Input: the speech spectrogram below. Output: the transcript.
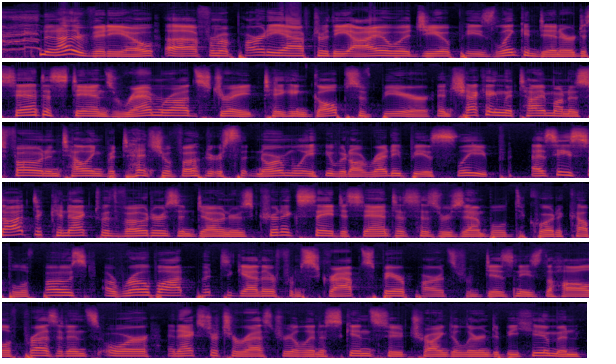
in another video uh, from a party after the Iowa GOP's Lincoln dinner, DeSantis stands ramrod straight, taking gulps of beer and checking the time on his phone and telling potential voters that normally he would already be asleep. As he sought to connect with voters and donors, critics say DeSantis has resembled, to quote a couple of posts, a robot put together from scrapped spare parts from Disney's The Hall of Presidents or an extraterrestrial in a skin suit trying to learn to be human.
